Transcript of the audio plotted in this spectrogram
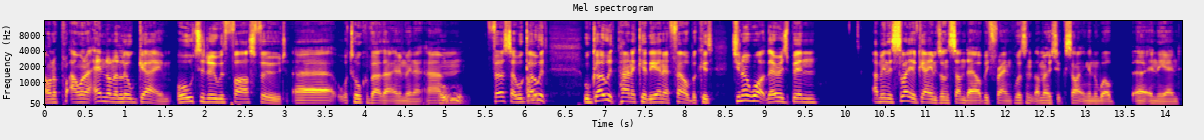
I want to, I want to end on a little game, all to do with fast food. Uh, we'll talk about that in a minute. Um, first, though, we'll go with, we'll go with panic at the NFL because do you know what? There has been, I mean, the slate of games on Sunday. I'll be frank, wasn't the most exciting in the world uh, in the end,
